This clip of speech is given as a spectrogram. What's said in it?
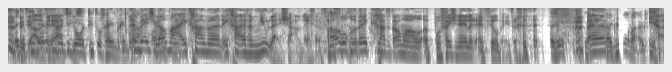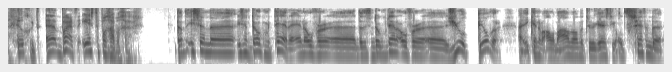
die dat je een beetje door titels heen begint. Een beetje wel, maar ik ga, me, ik ga even een nieuw lijstje aanleggen. Vanaf Oh, volgende goed. week gaat het allemaal eh, professioneler en veel beter. Heel goed. Nou, Ehm, kijk nu al naar uit. ja, heel goed. Eh, Bart, eerste programma graag. Dat is een, eh, is een documentaire. En over, eh, dat is een documentaire over eh, Jules Deelder. Nou, die kennen we allemaal wel natuurlijk. Hij is die ontzettende,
